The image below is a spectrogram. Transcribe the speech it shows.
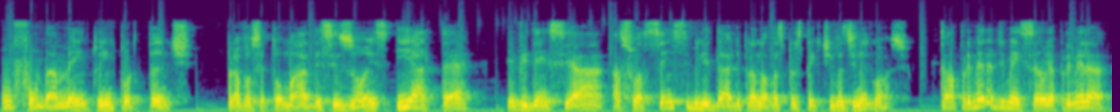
um fundamento importante para você tomar decisões e até evidenciar a sua sensibilidade para novas perspectivas de negócio. Então, a primeira dimensão e a primeira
